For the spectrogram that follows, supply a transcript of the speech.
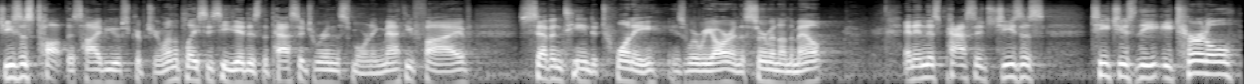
Jesus taught this high view of Scripture. One of the places He did is the passage we're in this morning. Matthew 5, 17 to 20 is where we are in the Sermon on the Mount. And in this passage, Jesus teaches the eternal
